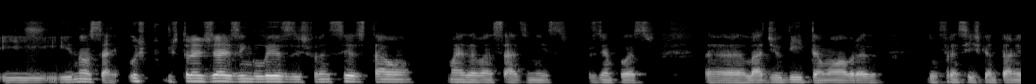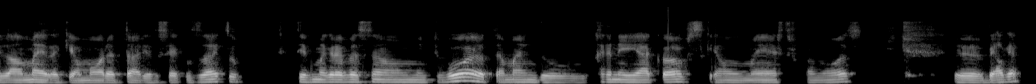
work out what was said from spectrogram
e, e não sei. Os, os, estrangeiros ingleses franceses estavam mais avançados nisso. Por exemplo, uh, La Judita, uma obra do Francisco António de Almeida, que é uma oratória do século XVIII, teve uma gravação muito boa, também do René Jacobs, que é um mestre famoso, uh, belga,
